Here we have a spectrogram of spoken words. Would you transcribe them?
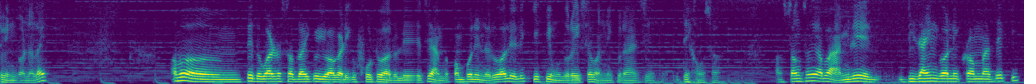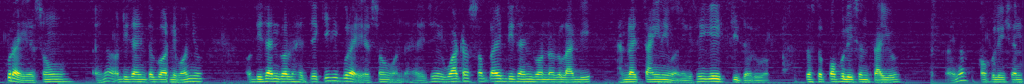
जोइन गर्नलाई। अब त्यही त वाटर सप्लाईको यो अगाडिको फोटोहरूले चाहिँ हाम्रो कम्पोनेन्टहरू अलिअलि के के हुँदो रहेछ भन्ने कुराहरू चाहिँ देखाउँछ। सँगसँगै अब हामीले डिजाइन गर्ने क्रममा चाहिँ के के कुरा हेर्छौँ होइन? डिजाइन त गर्ने भन्यो। डिजाइन गर्दाखेरि चाहिँ के के कुरा हेर्छौँ भन्दाखेरि चाहिँ वाटर सप्लाई डिजाइन गर्नको लागि हामीलाई चाहिने भनेको चाहिँ यही चिजहरू हो। जस्तो पपुलेसन चाहियो होइन? पपुलेसन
